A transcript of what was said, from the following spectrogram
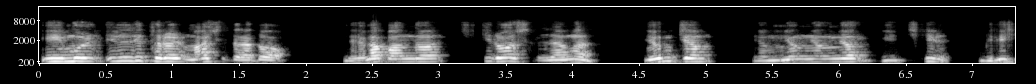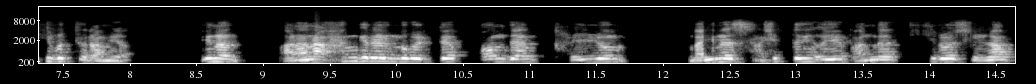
이 물 1리터를 마시더라도 내가 받는 시로 설량은 0.000027ml시부터라며 이는 바나나 한 개를 먹을 때 포함된 칼륨 마이너스 40등에 의해 받는 시로 설량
